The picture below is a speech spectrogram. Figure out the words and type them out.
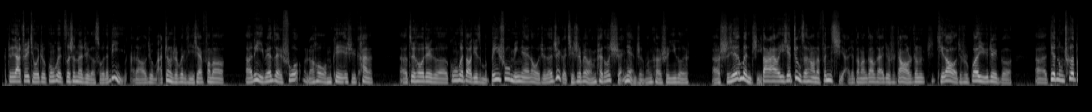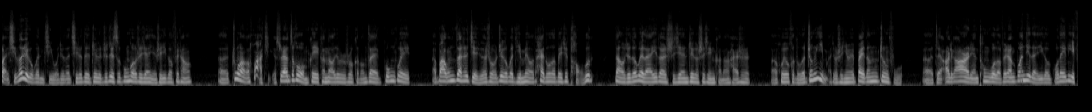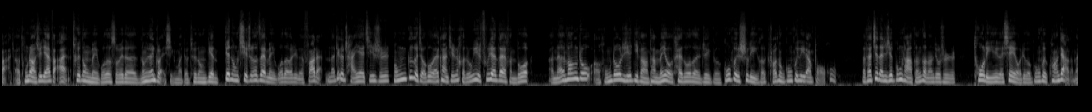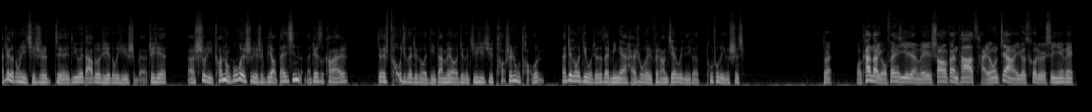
更加追求这个工会自身的这个所谓的利益，然后就把政治问题先放到呃另一边再说，然后我们可以也许看。呃，最后这个工会到底怎么背书？明年呢？我觉得这个其实没有什么太多悬念，只能可是一个呃时间问题。当然还有一些政策上的分歧啊，就刚刚刚才就是张老师这么提到了，就是关于这个呃电动车短行的这个问题。我觉得其实对这个这这次工会事件也是一个非常呃重要的话题。虽然最后我们可以看到，就是说可能在工会呃罢工暂时解决的时候，这个问题没有太多的被去讨论，但我觉得未来一段时间这个事情可能还是呃会有很多的争议嘛，就是因为拜登政府。呃，在二零二二年通过了非常关键的一个国内立法，呃，通胀削减法案，推动美国的所谓的能源转型嘛，就推动电电动汽车在美国的这个发展。那这个产业其实从各个角度来看，其实很容易出现在很多啊南方州啊红州这些地方，它没有太多的这个工会势力和传统工会力量保护。那它现在这些工厂很可能就是脱离这个现有这个工会框架的。那这个东西其实这 UAW 这些东西是这些呃势力传统工会势力是比较担心的。那这次看来，对触及了这个问题，但没有这个继续去讨深入讨论。但这个问题，我觉得在明年还是会非常尖锐的一个突出的一个事情。对我看到有分析认为，商贩他采用这样一个策略，是因为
